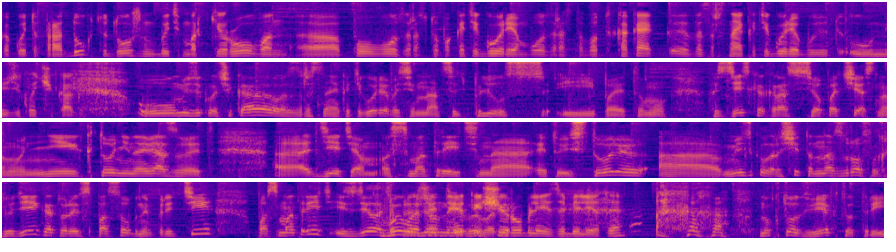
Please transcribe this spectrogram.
какой-то продукт должен быть маркирован э, по возрасту, по категориям возраста. Вот какая э, возрастная категория будет у мюзикла «Чикаго»? У мюзикла Чикаго возрастная категория 18+, и поэтому здесь как раз все по-честному. Никто не навязывает э, детям смотреть на эту историю, а мюзикл рассчитан на взрослых людей, которые способны прийти, посмотреть и сделать Выложить определенные 2000 выводы. рублей за билеты. Ну, кто две, кто три.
